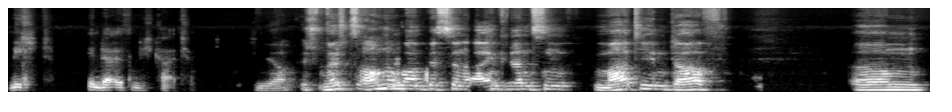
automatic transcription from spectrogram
nicht in der Öffentlichkeit. Ja, ich möchte es auch noch mal ein bisschen eingrenzen. Martin darf, ähm,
